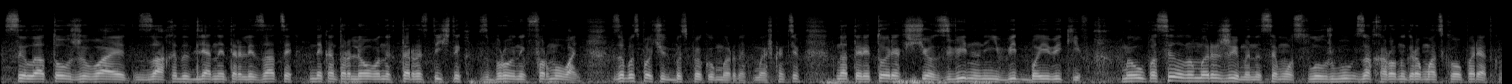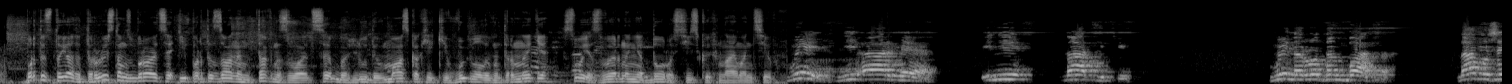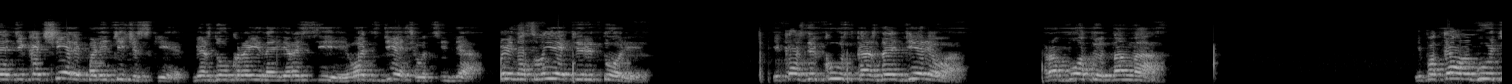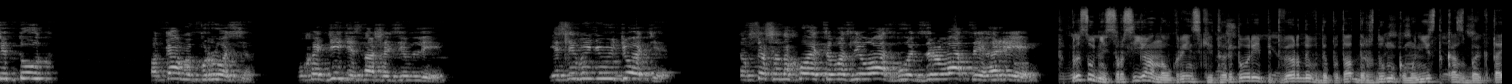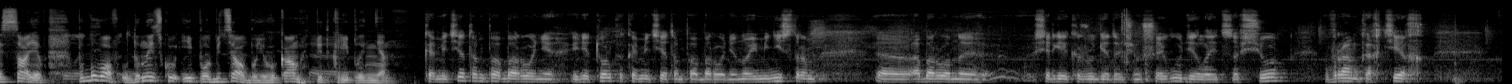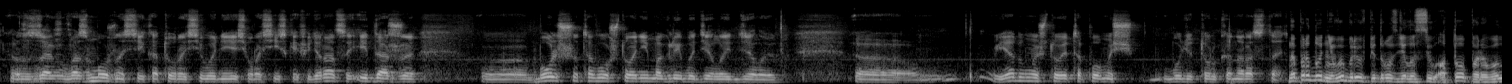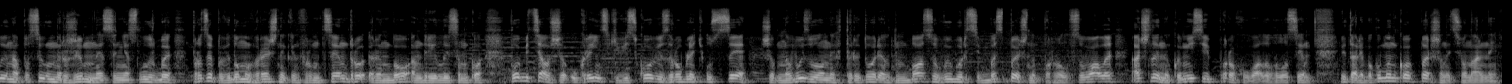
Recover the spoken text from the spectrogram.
Сили АТО вживають заходи для нейтралізації неконтрольованих терористичних збройних формувань, забезпечують безпеку мирних мешканців на територіях, що звільнені від бойовиків. Ми у посиленому режимі несемо службу з охорони громадського порядку. Протистояти терористам збираються і партизани. Так називають себе люди в масках, які виклали в інтернеті своє звернення до російських найманців. Мы не армия и не нацики. Мы народ Донбасса. Нам уже эти качели политические между Украиной и Россией вот здесь вот сидят. Мы на своей территории. И каждый куст, каждое дерево работают на нас. И пока вы будете тут, пока мы просим, уходите с нашей земли. Если вы не уйдете, то все, что находится возле вас, будет взрываться и гореть. Присутність росіян на українській території підтвердив депутат Держдуми комуніст Казбек Тайсаєв. Побував у Донецьку і пообіцяв бойовикам підкріплення. комитетом по обороне, и не только комитетом по обороне, но и министром э, обороны Сергеем Кожугетовичем Шойгу делается все в рамках тех за- возможностей, которые сегодня есть у Российской Федерации, и даже э, больше того, что они могли бы делать, делают. Э, я думаю, что эта помощь будет только нарастать. Напередодні виборів підрозділи сил АТО перевели на посилений режим несення служби. Про це повідомив речник інформцентру РНБО Андрій Лисенко. Пообіцяв, що українські військові зроблять усе, щоб на визволених територіях Донбасу виборці безпечно проголосували, а члени комісії порахували голоси. Віталій Бакуменко, перший національний.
